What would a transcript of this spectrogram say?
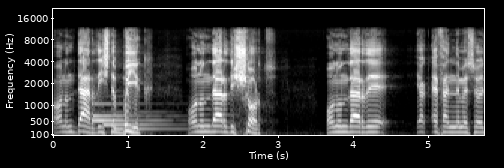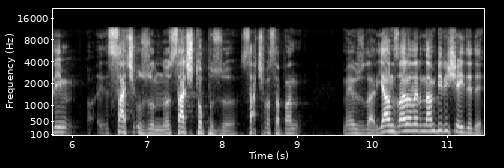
Onun derdi işte bıyık. Onun derdi short. Onun derdi yok efendime söyleyeyim saç uzunluğu, saç topuzu, saçma sapan mevzular. Yalnız aralarından biri şey dedi.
